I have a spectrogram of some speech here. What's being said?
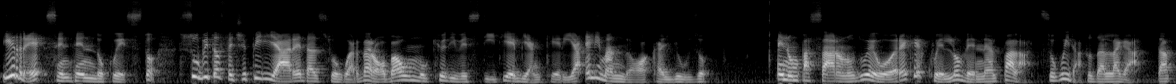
Il re, sentendo questo, subito fece pigliare dal suo guardaroba un mucchio di vestiti e biancheria e li mandò a Cagliuso. E non passarono due ore che quello venne al palazzo guidato dalla gatta,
